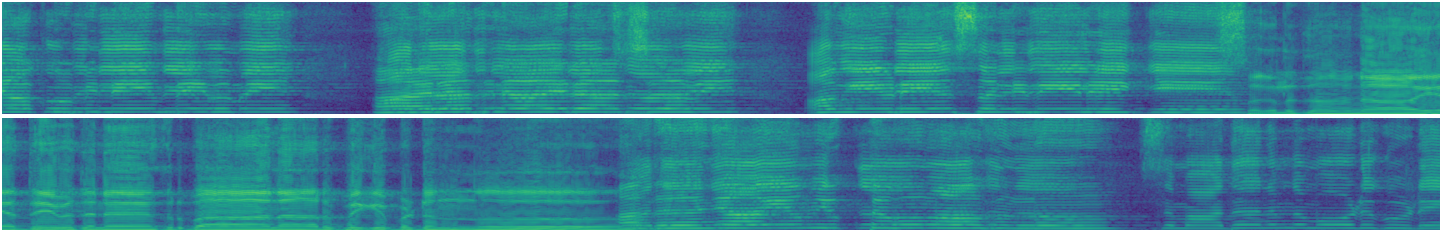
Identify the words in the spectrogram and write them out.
യാക്കോബിലെയും ദൈവമേ ആരാധനായ രാജാവേ അങ്ങയുടെ സന്നിധിയിലേക്ക്. സകലനായ ദൈവത്തിന് കുർബാന അർപ്പിക്കപ്പെടുന്നു. അത് ന്യായം യുക്തവുമാകുന്നു. സമാധാനം നമ്മോടുകൂടെ.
